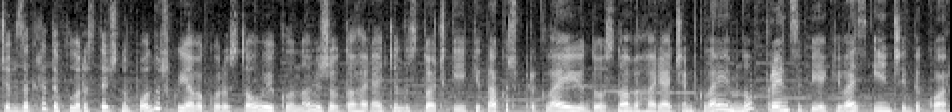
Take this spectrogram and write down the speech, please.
Щоб закрити флористичну подушку, я використовую кленові жовтогарячі листочки, які також приклеюю до основи гарячим клеєм, ну, в принципі, як і весь інший декор.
